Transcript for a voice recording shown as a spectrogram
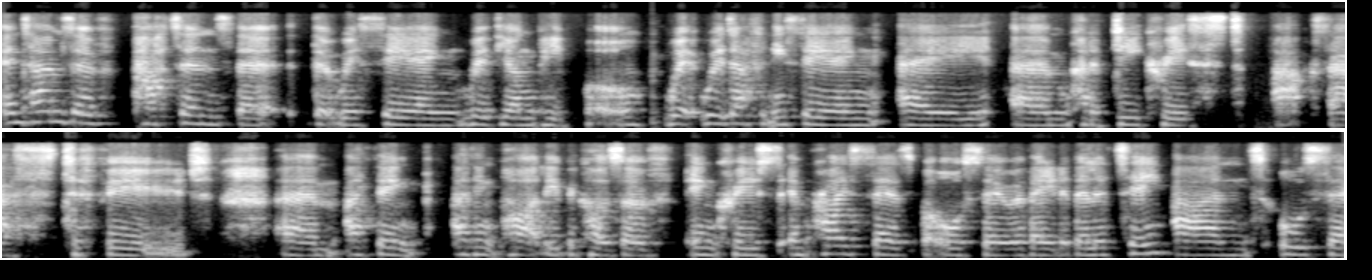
in terms of patterns that, that we're seeing with young people, we're, we're definitely seeing a um, kind of decreased access to food. Um, I think I think partly because of increase in prices, but also availability, and also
